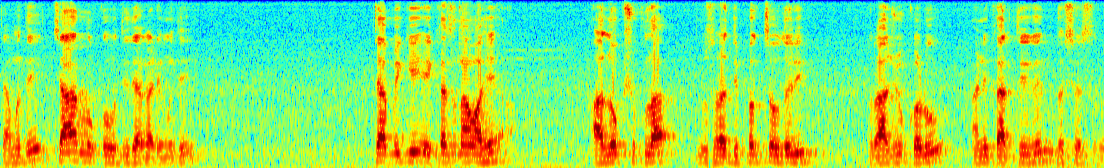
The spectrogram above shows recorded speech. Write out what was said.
त्यामध्ये चार लोकं होती त्या गाडीमध्ये. त्यापैकी एकाचं नाव आहे आलोक शुक्ला दुसरा दीपक चौधरी राजू कडू आणि कार्तिकेन दशस्त्र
